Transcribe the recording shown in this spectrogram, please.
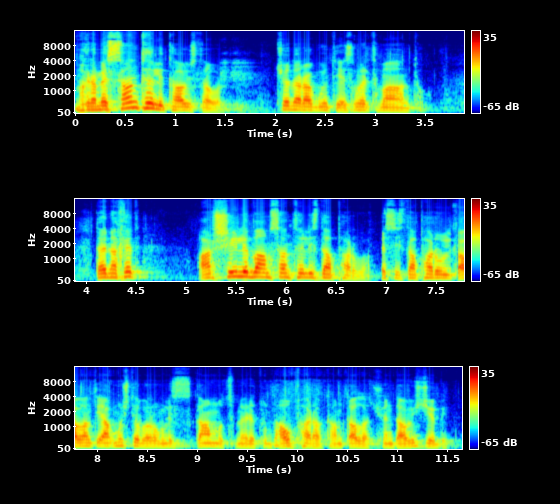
მაგრამ ეს სანთელი თავისთავად ჩვენ არ აგვინთი ეს ღმერთმა ანთო. და ნახეთ არ შეიძლება ამ სანთელის დაფარვა. ეს ის დაფარული ტალანტი აღმოჩნდება რომლის გამოც მე თუ დაუფარავთ ამ ტალანტს ჩვენ დავისჯებით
